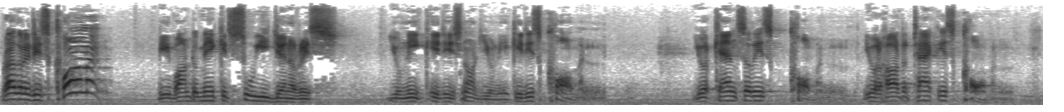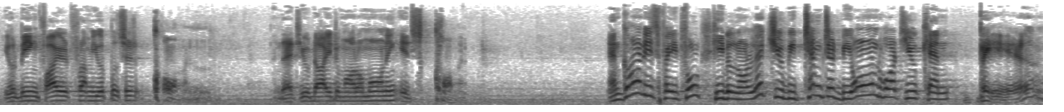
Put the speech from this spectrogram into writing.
Brother, it is common. We want to make it sui generis, unique. It is not unique, it is common. Your cancer is common. Your heart attack is common. You're being fired from your position, common. And that you die tomorrow morning, it's common. And God is faithful. He will not let you be tempted beyond what you can bear.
